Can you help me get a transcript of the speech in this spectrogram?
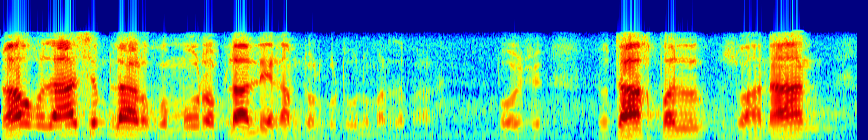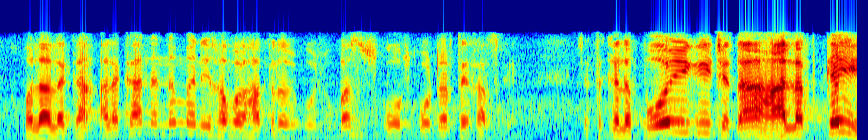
نو خدا سم لال خو مور خپل لغم ټول ټول مرز پاره پوه شو نو دا خپل ځوانان خپل الکان الکان نه مني خبر حتر کو بس سکو سکوټر ته خرڅ کړي چې تکله پويږي چې دا حالت کوي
